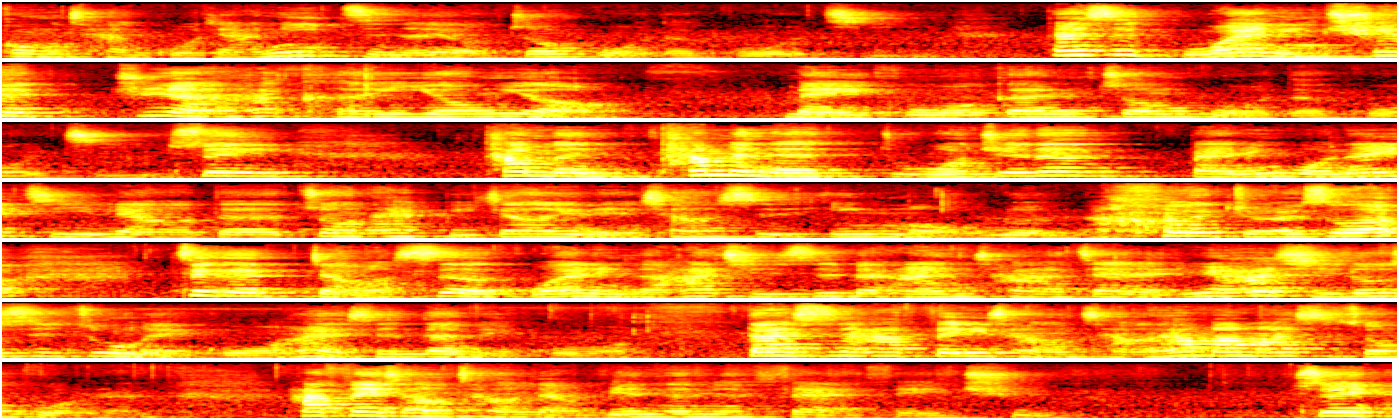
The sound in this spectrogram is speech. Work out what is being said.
共产国家，你只能有中国的国籍。但是谷爱凌却居然她可以拥有美国跟中国的国籍，所以他们他们的，我觉得百灵果那一集聊的状态比较有点像是阴谋论，然后觉得说这个角色谷爱凌呢，她其实是被安插在，因为她其实都是住美国，她也生在美国，但是她非常常，她妈妈是中国人，她非常常两边那边飞来飞去。所以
